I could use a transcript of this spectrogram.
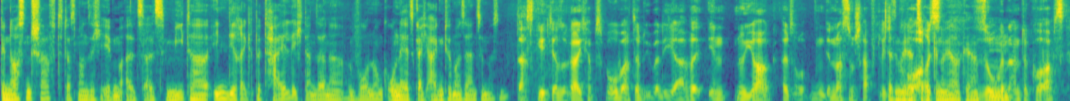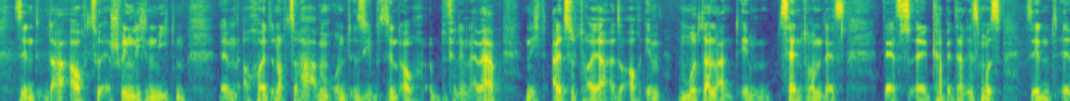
Genossenschaft, dass man sich eben als, als Mieter indirekt beteiligt an seiner Wohnung, ohne jetzt gleich Eigentümer sein zu müssen? Das geht ja sogar, ich habe es beobachtet, über die Jahre in New York, also genossenschaftliche Da sind wieder zurück in New York, ja. Sogenannte mhm. Koops sind da auch zu erschwinglichen Mieten ähm, auch heute noch zu haben und sie sind auch für den Erwerb nicht allzu teuer. Also auch im Mutterland, im Zentrum des des äh, Kapitalismus sind äh,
